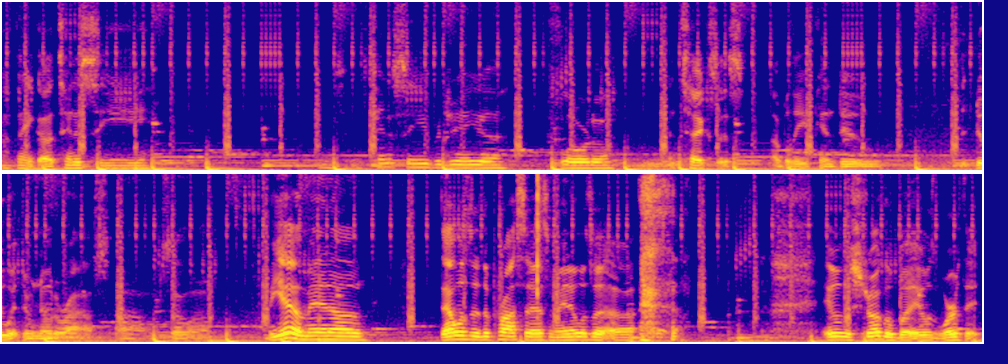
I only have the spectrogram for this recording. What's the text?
I think uh, Tennessee. Tennessee, Virginia, Florida, and Texas, I believe, can do do it through Notarize. Um, so, um, but yeah, man, uh, that was the, the, process, man. It was a uh, it was a struggle, but it was worth it.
